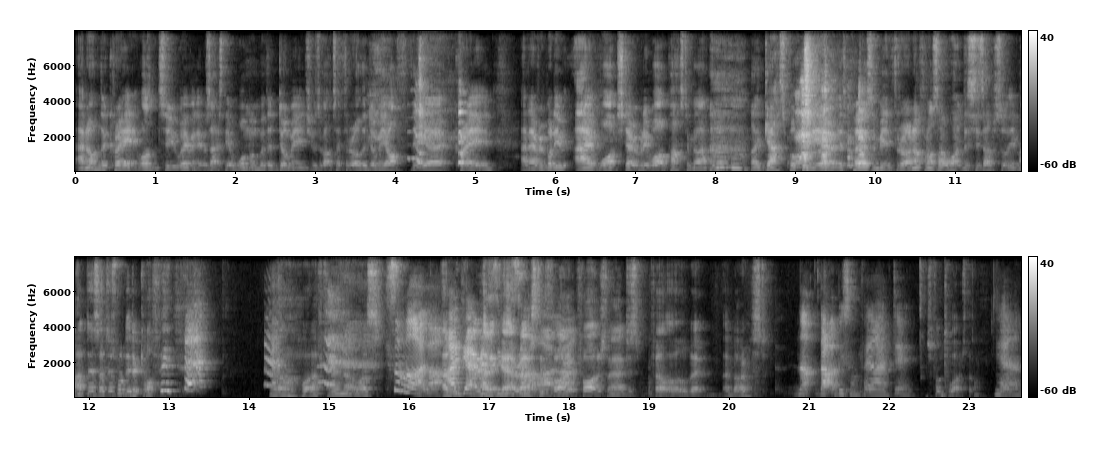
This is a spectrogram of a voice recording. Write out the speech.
And on the crane, it wasn't two women, it was actually a woman with a dummy and she was about to throw the dummy off the uh, crane. And everybody, I watched everybody walk past and be like, like gasp up in the air at this person being thrown off. And I was like, what? This is absolutely madness. I just wanted a coffee. Oh, what afternoon that was. Something like that. I I didn't, get arrested. I didn't get for arrested for that. it, fortunately. I just felt a little bit embarrassed. No, that'd be something I'd do. It's fun to watch though. Yeah.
